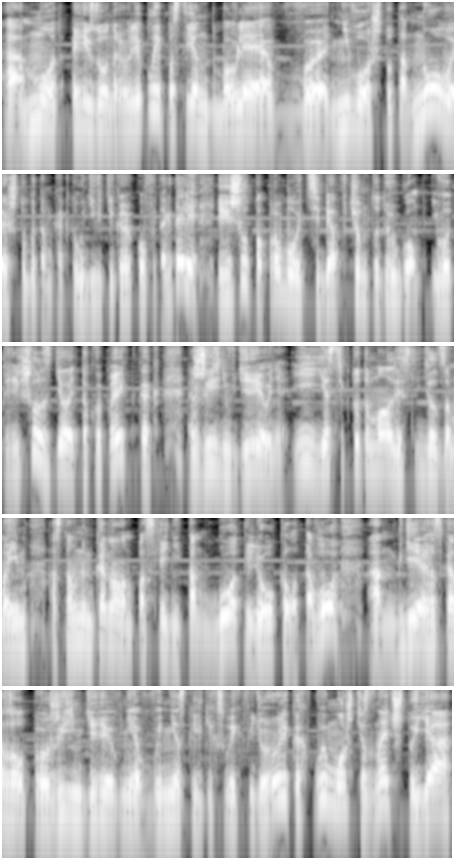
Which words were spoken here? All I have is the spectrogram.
мод Arizona Roleplay, постоянно добавляя в него что-то новое, чтобы там как-то удивить игроков и так далее. И решил попробовать себя в чем-то другом. И вот решил сделать такой проект, как «Жизнь в деревне». И если кто-то мало ли следил за моим основным каналом последний там год или около того, где я рассказывал про жизнь в деревне в нескольких своих видеороликах, вы можете знать, что я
